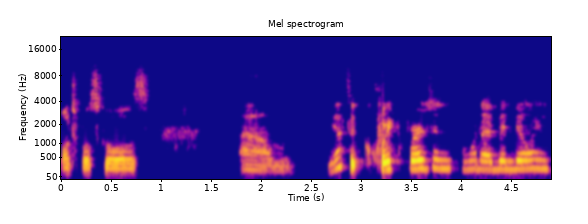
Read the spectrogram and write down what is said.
Multiple schools. Um, yeah, that's a quick version of what I've been doing.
